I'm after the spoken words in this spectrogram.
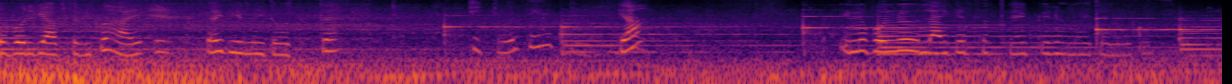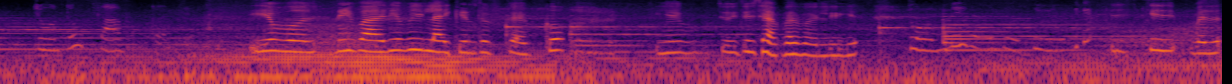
ये बोल रही आप सभी को हाय। ये मेरी दोस्त है। क्या? इन्हें बोल हो लाइक एंड सब्सक्राइब करें हमारे चैनल को। कर ये बोल नहीं पा रही है लाइक एंड सब्सक्राइब को। ये जो जो छापर बोल रही है। कि मतलब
